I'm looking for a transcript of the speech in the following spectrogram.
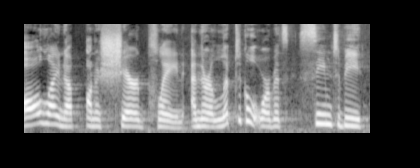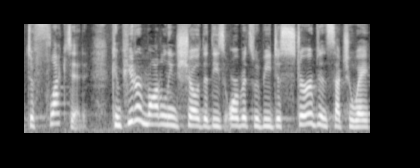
all line up on a shared plane, and their elliptical orbits seem to be deflected. Computer modeling showed that these orbits would be disturbed in such a way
